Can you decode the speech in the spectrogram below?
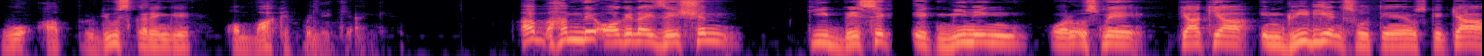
وہ آپ پروڈیوس کریں گے اور مارکیٹ میں لے کے آئیں گے۔ اب ہم نے آرگنائزیشن کی بیسک ایک میننگ اور اس میں کیا کیا انگریڈینٹس ہوتے ہیں، اس کے کیا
